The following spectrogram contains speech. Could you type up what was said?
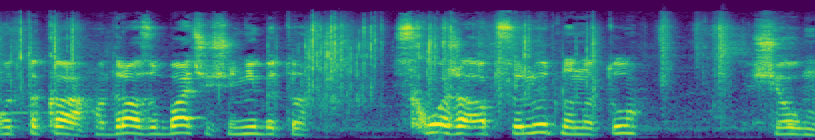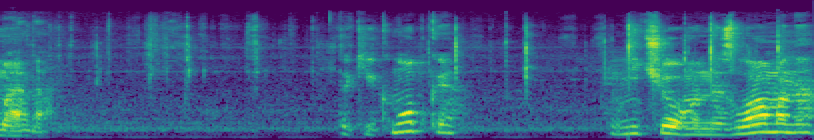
От така. Одразу бачу, що нібито схожа абсолютно на ту, що в мене. Такі кнопки. Нічого не зламане.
